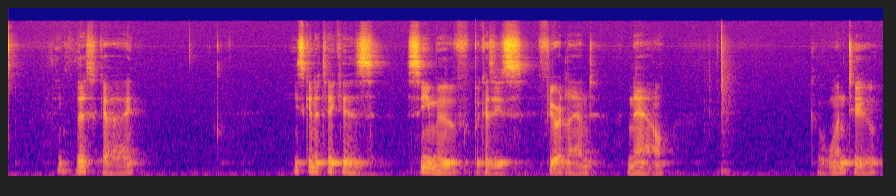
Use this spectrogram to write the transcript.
I think this guy, he's going to take his sea move because he's Fjordland now. Go one, two.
